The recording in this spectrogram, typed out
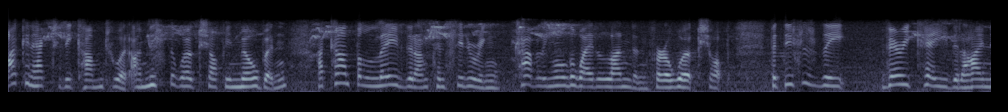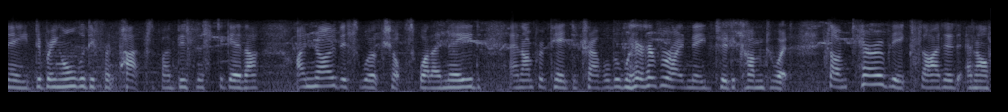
I can actually come to it. I missed the workshop in Melbourne. I can't believe that I'm considering travelling all the way to London for a workshop. But this is the very key that I need to bring all the different parts of my business together. I know this workshop's what I need and I'm prepared to travel to wherever I need to to come to it. So I'm terribly excited and I'll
